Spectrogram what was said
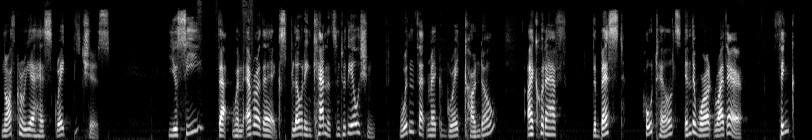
North Korea has great beaches. You see that whenever they're exploding cannons into the ocean, wouldn't that make a great condo? I could have the best hotels in the world right there. Think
